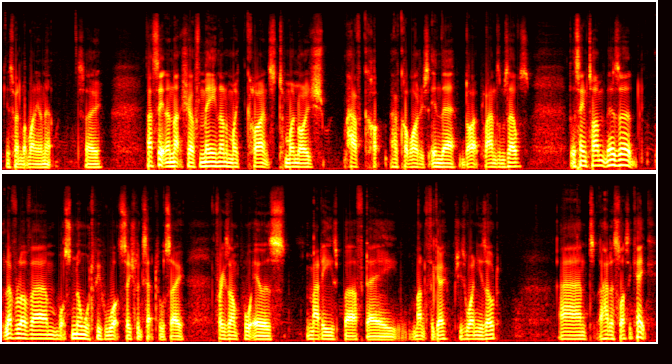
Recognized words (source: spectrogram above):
You can spend a lot of money on it. So that's it in a nutshell for me. None of my clients, to my knowledge, have have carbohydrates in their diet plans themselves. At the same time, there's a level of um, what's normal to people, what's socially acceptable. So, for example, it was Maddie's birthday a month ago. She's one years old, and I had a slice of cake.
